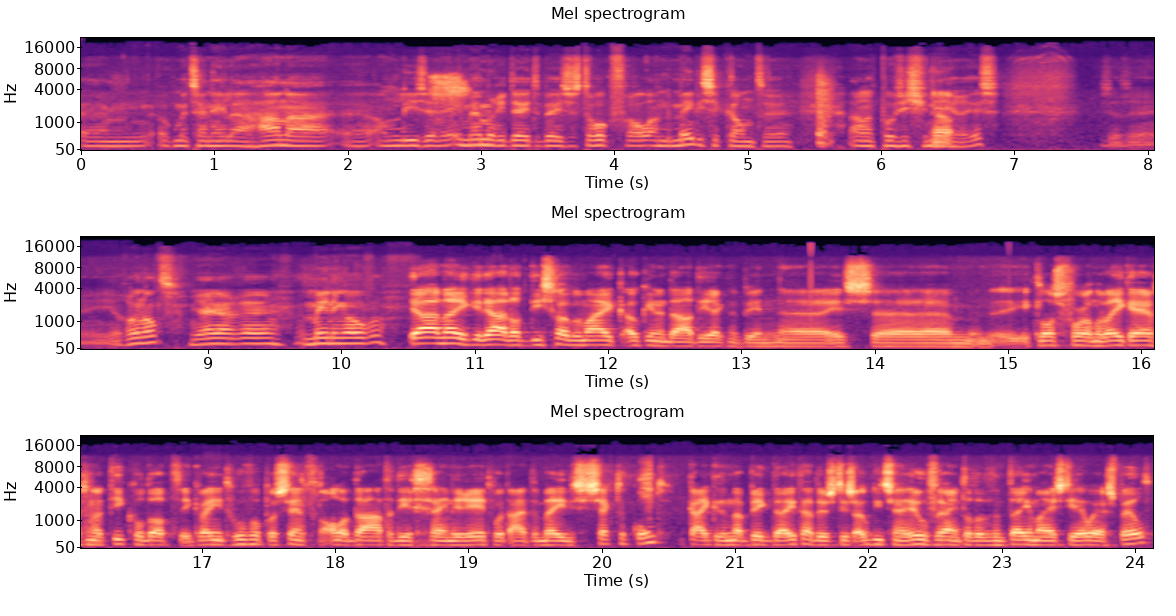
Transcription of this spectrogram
um, ook met zijn hele HANA-analyse en in-memory databases toch ook vooral aan de medische kant uh, aan het positioneren ja. is. Uh, Ronald, jij daar uh, een mening over? Ja, nee, ja, dat, die schoot bij mij ook inderdaad direct naar binnen. Uh, is, ik las vorige week ergens een artikel dat ik weet niet hoeveel procent van alle data die gegenereerd wordt uit de medische sector komt. Kijken naar big data, dus het is ook niet zo heel vreemd dat het een thema is die heel erg speelt.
